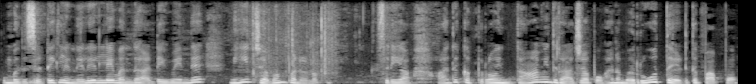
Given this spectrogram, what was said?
உமது சட்டைகளை நிலையிலே வந்து அடைவேன்னு நீ ஜெபம் பண்ணணும். சரியா? அதுக்கப்புறம் இந்த தாவிது ராஜா போக நம்ம ரூத்தை எடுத்து பார்ப்போம்.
